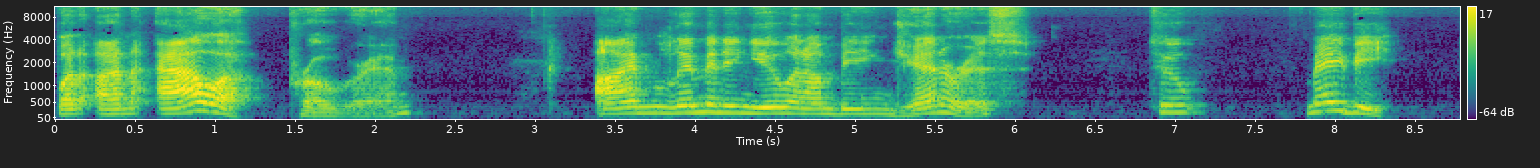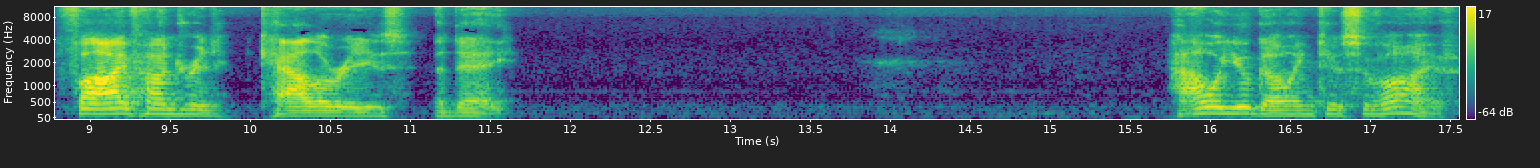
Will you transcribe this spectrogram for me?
but on our program, I'm limiting you and I'm being generous to maybe 500 calories a day. How are you going to survive?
